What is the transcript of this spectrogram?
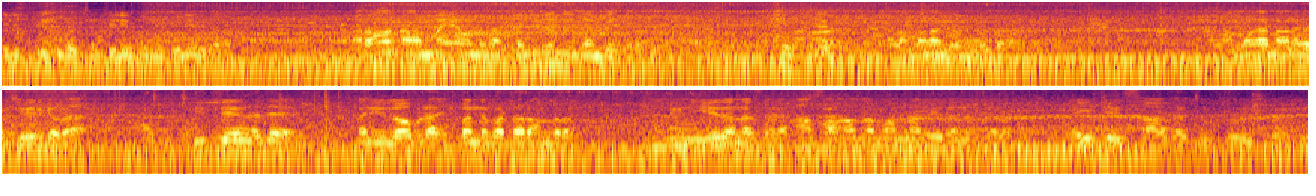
తెలిసి వచ్చింది తెలియదు తెలియదు కదా. తర్వాత ఆ అమ్మాయి ఏమన్నా నా తల్లిదండ్రులు చంపేస్తారు వాళ్ళ అమ్మ నాన్న చంపుకుంటారు? వాళ్ళ అమ్మగారు నాన్నగారు చేయరు కదా. తీర్చేది అదే. కానీ ఈ లోపల ఇబ్బంది పడ్డారు అందరూ. అందుకని ఏదైనా సరే అసహజం అన్నారు ఏదైనా సరే దయచేసి సహకరించిన పోలీసు వారికి.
